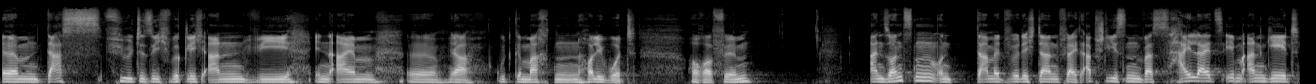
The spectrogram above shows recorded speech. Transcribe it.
ähm, das fühlte sich wirklich an wie in einem äh, ja, gut gemachten Hollywood-Horrorfilm. Ansonsten, und damit würde ich dann vielleicht abschließen, was Highlights eben angeht,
